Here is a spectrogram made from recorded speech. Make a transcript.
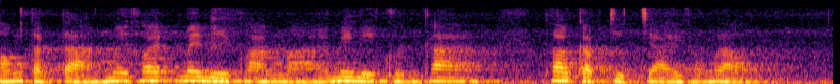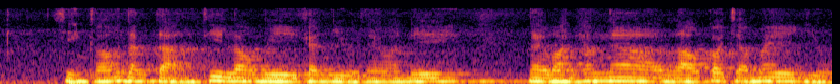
องต่างๆไม่ค่อยไม่มีความหมายไม่มีคุณค่า เท่ากับจิตใจของเรา สิ่งของต่างๆที่เรามีกันอยู่ในวันนี้ ในวันข้างหน้าเราก็จะไม่อยู่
